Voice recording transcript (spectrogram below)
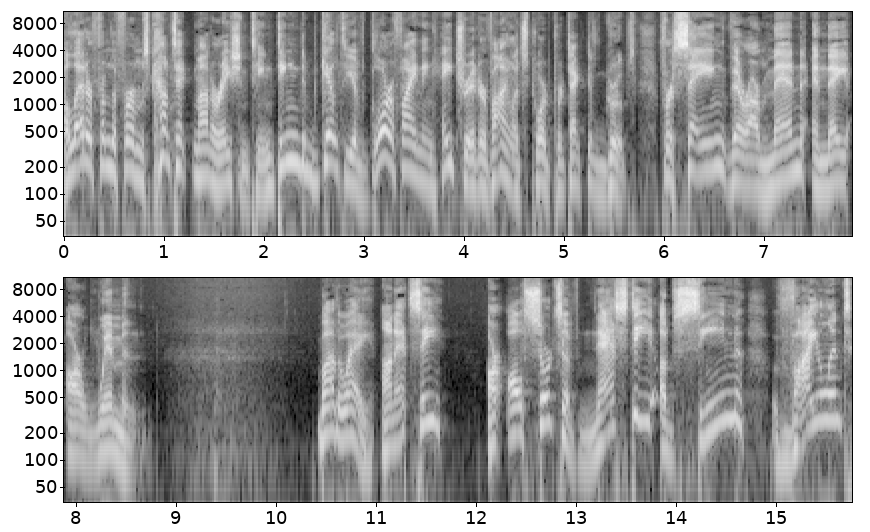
A letter from the firm's content moderation team deemed him guilty of glorifying hatred or violence toward protective groups for saying there are men and they are women. By the way, on Etsy are all sorts of nasty, obscene, violent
